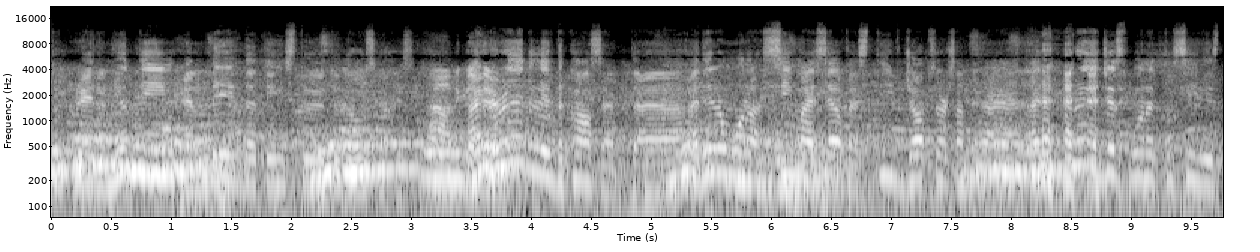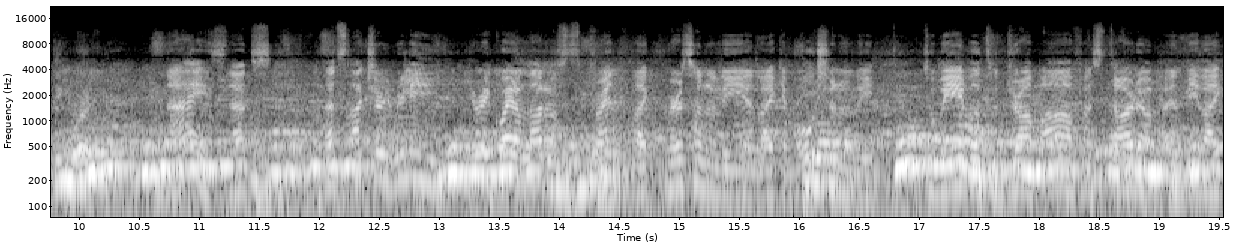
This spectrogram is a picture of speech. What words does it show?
to create a new team and leave the things to, to those guys. Ah, I really believe the concept. Uh, I didn't want to see myself as Steve Jobs or something. I, I really just wanted to see this thing work. Nice. That's that's actually really you require a lot of strength, like personally and like emotionally, to be able to drop off a startup and be like,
